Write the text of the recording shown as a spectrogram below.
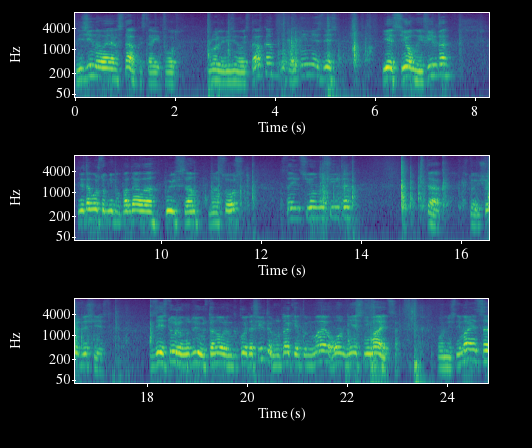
Резиновая вставка стоит. Вот в роли резиновой вставка. Уплотнение здесь. Есть съемный фильтр. Для того, чтобы не попадала пыль в сам насос. Стоит съемный фильтр. Так, что еще здесь есть? Здесь тоже внутри установлен какой-то фильтр, но так я понимаю, он не снимается он не снимается.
